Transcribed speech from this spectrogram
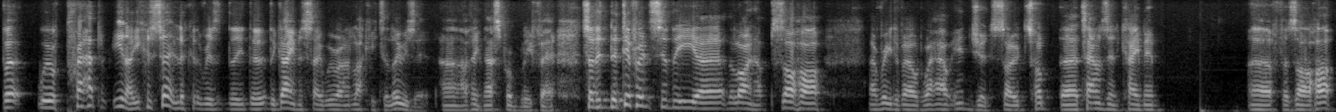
but we were perhaps you know you can certainly look at the the, the, game and say we were unlucky to lose it. Uh, I think that's probably fair. So the, the difference in the uh, the lineup, Zaha and Riedewald were out injured, so Tom, uh, Townsend came in uh, for Zaha.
